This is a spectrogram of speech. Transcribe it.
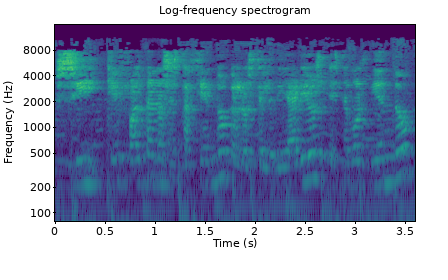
Sí, qué falta nos está haciendo que los telediarios estemos viendo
